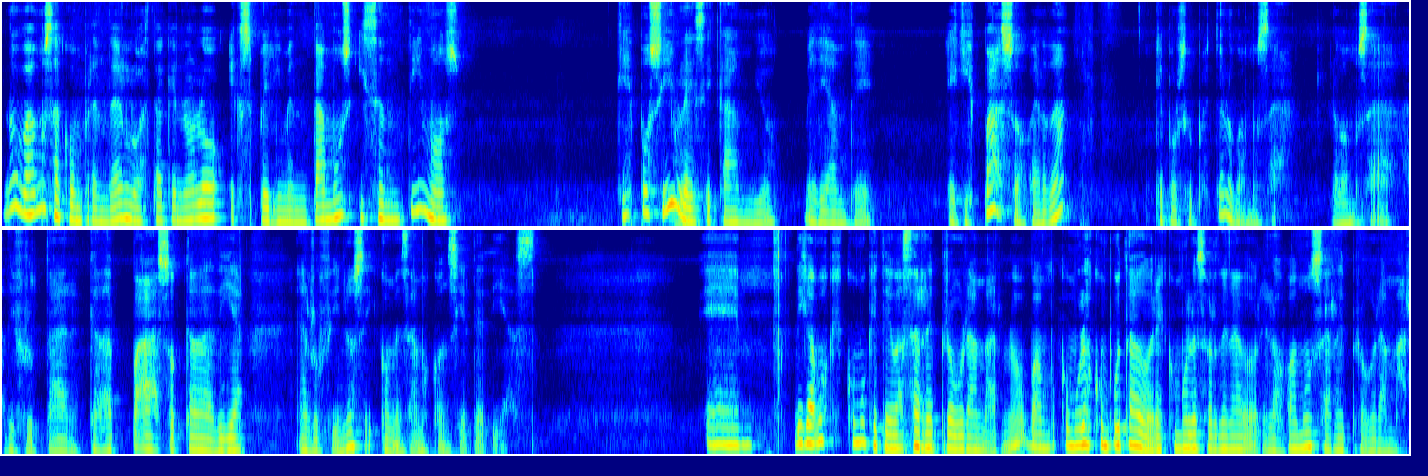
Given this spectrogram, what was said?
No vamos a comprenderlo hasta que no lo experimentamos y sentimos que es posible ese cambio mediante X pasos, ¿verdad? Que por supuesto lo vamos a, lo vamos a, disfrutar cada paso, cada día en Rufinos y comenzamos con siete días. Eh, digamos que es como que te vas a reprogramar, ¿no? Vamos, como los computadores, como los ordenadores, los vamos a reprogramar.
